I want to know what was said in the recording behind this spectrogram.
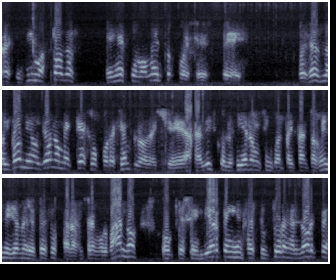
recibimos todos en este momento, pues este, pues es lo idóneo. Yo no me quejo, por ejemplo, de que a Jalisco le dieron cincuenta y tantos mil millones de pesos para el tren urbano o que se invierte en infraestructura en el norte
